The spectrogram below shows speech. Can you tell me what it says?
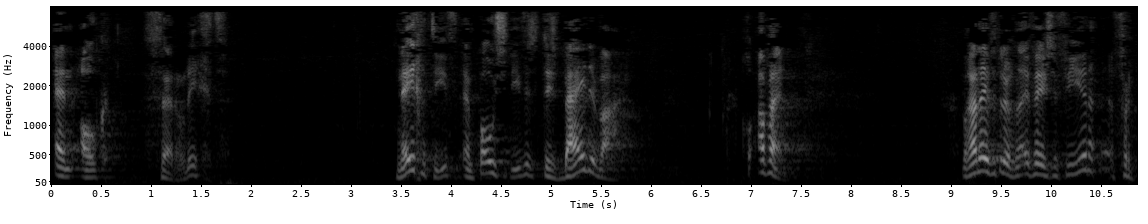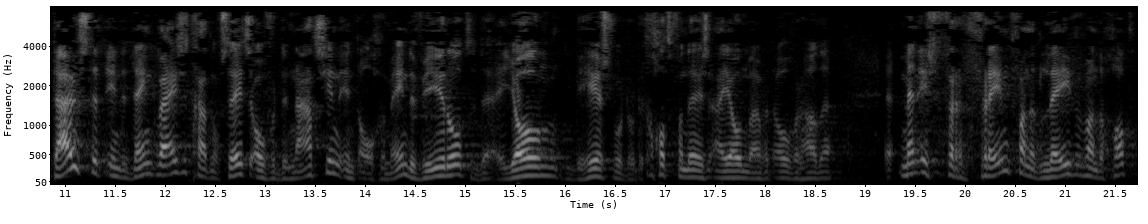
En ook verlicht. Negatief en positief is, het is beide waar. Afijn. We gaan even terug naar Efeze 4. Verduisterd in de denkwijze. Het gaat nog steeds over de natieën in het algemeen. De wereld, de eon, die beheerst wordt door de God van deze eon waar we het over hadden. Eh, men is vervreemd van het leven van de God.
